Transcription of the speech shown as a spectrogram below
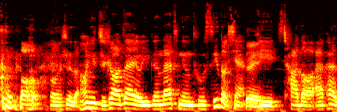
哦哦，是的。然后你只需要再有一根 Lightning to C 的线，可以插到 iPad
